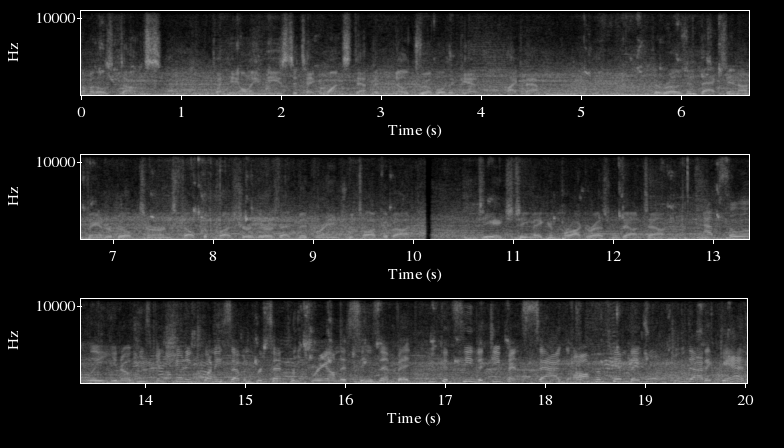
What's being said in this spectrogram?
Some of those dunks that he only needs to take one step and no dribble to get like that one. DeRozan backs in on Vanderbilt, turns, felt the pressure. And there's that mid-range we talk about. THT making progress from downtown. Absolutely. You know, he's been shooting 27% from three on this season, but you can see the defense sag off of him. They won't do that again.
